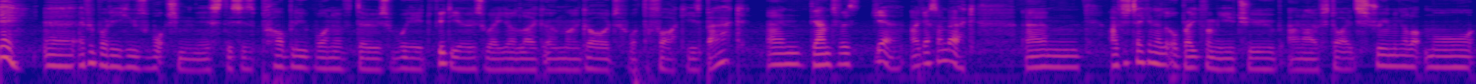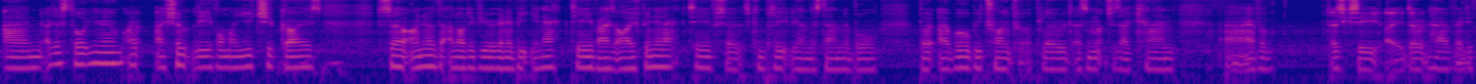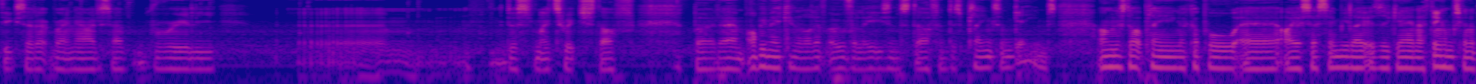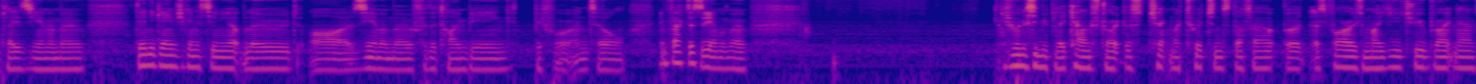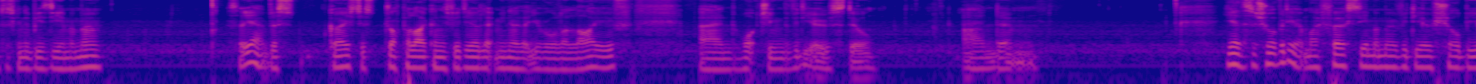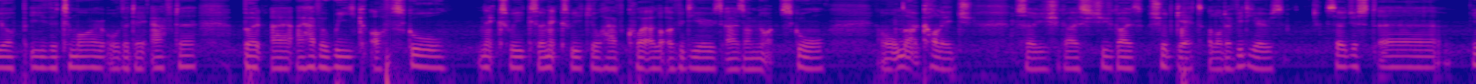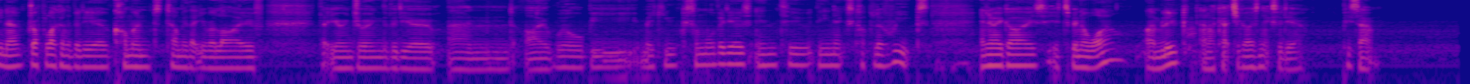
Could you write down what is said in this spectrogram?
Okay, uh, everybody who's watching this, this is probably one of those weird videos where you're like, oh my god, what the fuck, he's back? And the answer is, yeah, I guess I'm back. Um, I've just taken a little break from YouTube and I've started streaming a lot more and I just thought, you know, I, I shouldn't leave on my YouTube guys. So I know that a lot of you are going to be inactive as I've been inactive, so it's completely understandable. But I will be trying to upload as much as I can. Uh, I have a as you can see, I don't have anything set up right now. I just have really um, just my Twitch stuff. But um, I'll be making a lot of overlays and stuff and just playing some games. I'm going to start playing a couple uh, ISS simulators again. I think I'm just going to play ZMMO. The only games you're going to see me upload are ZMMO for the time being before until, in fact, it's ZMMO. If you want to see me play Counter Strike, just check my Twitch and stuff out. But as far as my YouTube right now, it's just going to be ZMMO. So yeah, just guys, just drop a like on this video. Let me know that you're all alive and watching the videos still. And um, yeah, this is a short video. My first ZMMO video shall be up either tomorrow or the day after. But uh, I have a week off school next week, so next week you'll have quite a lot of videos as I'm not at school well not college. So you should guys you guys should get a lot of videos. So just uh, you know drop a like on the video comment tell me that you're alive that you're enjoying the video and I will be making some more videos into the next couple of weeks. Anyway guys it's been a while. I'm Luke and I'll catch you guys next video. Peace out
